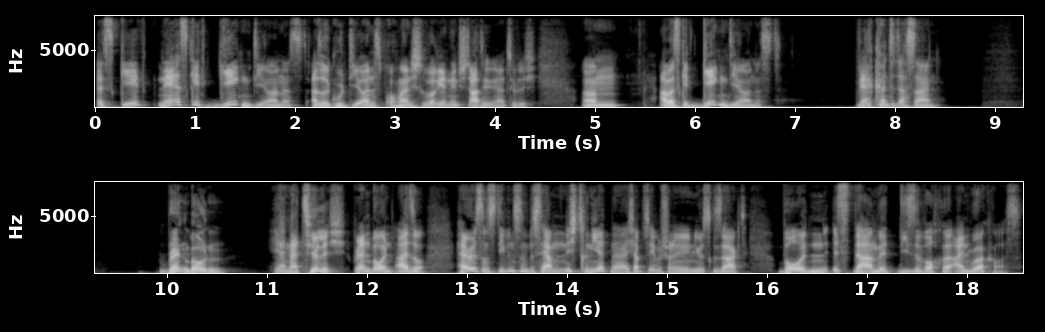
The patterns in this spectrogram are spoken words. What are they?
Es geht, nee, es geht gegen die Ernest. Also gut, die Ernest brauchen wir ja nicht drüber reden, den startet ihr natürlich. Ähm, aber es geht gegen die Ernest. Wer könnte das sein? Brandon Bolden. Ja, natürlich. Brandon Bolden. Also, Harris und Stevenson bisher haben nicht trainiert, ne? Ich habe es eben schon in den News gesagt. Bolden ist damit diese Woche ein Workhorse.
